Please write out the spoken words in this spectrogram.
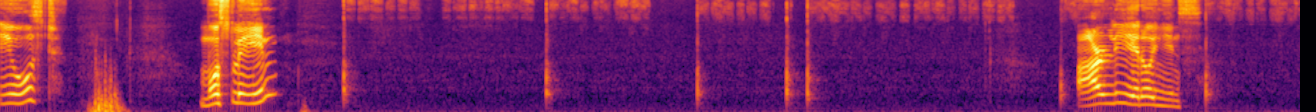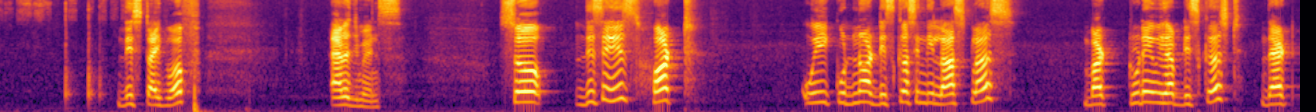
used mostly in early aero engines this type of arrangements. So, this is what we could not discuss in the last class, but today we have discussed that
